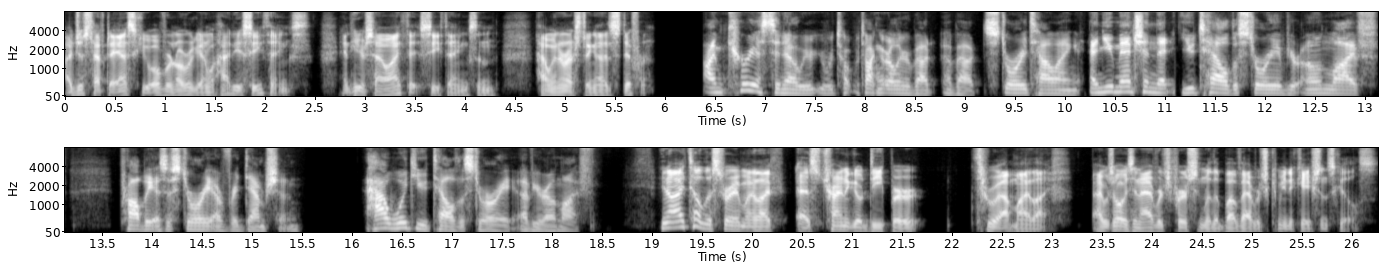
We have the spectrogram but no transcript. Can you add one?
I just have to ask you over and over again, well, how do you see things? And here's how I th- see things and how interesting that is different. I'm curious to know. We were, t- talking earlier about about storytelling, and you mentioned that you tell the story of your own life probably as a story of redemption. How would you tell the story of your own life? You know, I tell the story of my life as trying to go deeper throughout my life. I was always an average person with above average communication skills.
